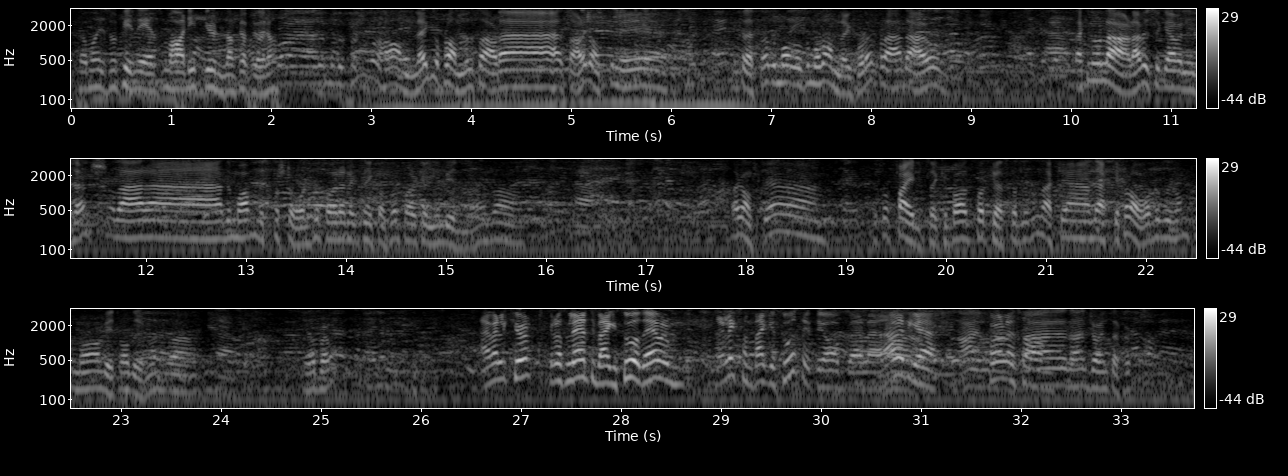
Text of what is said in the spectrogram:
Da må man liksom finne en som har ditt grunnlag fra før av. Du må først må du ha anlegg, og for det andre så er det, så er det ganske mye interesse. Du må, og så må du ha anlegg for det, for det er, det er jo det er ikke noe å lære deg hvis du ikke er veldig interessert. Og det er, eh, du må ha en viss forståelse for elektronikk også for å kunne begynne med det. Så det er ganske liksom feilsøke på, på et kretskort. Liksom. Det, er ikke, det er ikke for alle, for å si det sånn. Du må vite hva du driver med. Det, det er. Det er veldig kult. Gratulerer til begge to. Det er, vel, det er liksom begge to sitt jobb, eller? Jeg vet ikke. Nei, jo, det, sånn. er, det er en joint effort.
